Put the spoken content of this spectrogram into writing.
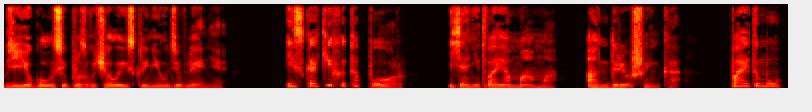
В ее голосе прозвучало искреннее удивление. «Из каких это пор? Я не твоя мама, Андрюшенька. Поэтому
